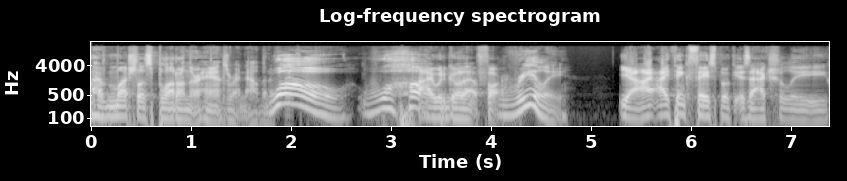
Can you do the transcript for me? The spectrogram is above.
have much less blood on their hands right now than Whoa, whoa! I would go that far. really. Yeah, I, I think Facebook is actually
